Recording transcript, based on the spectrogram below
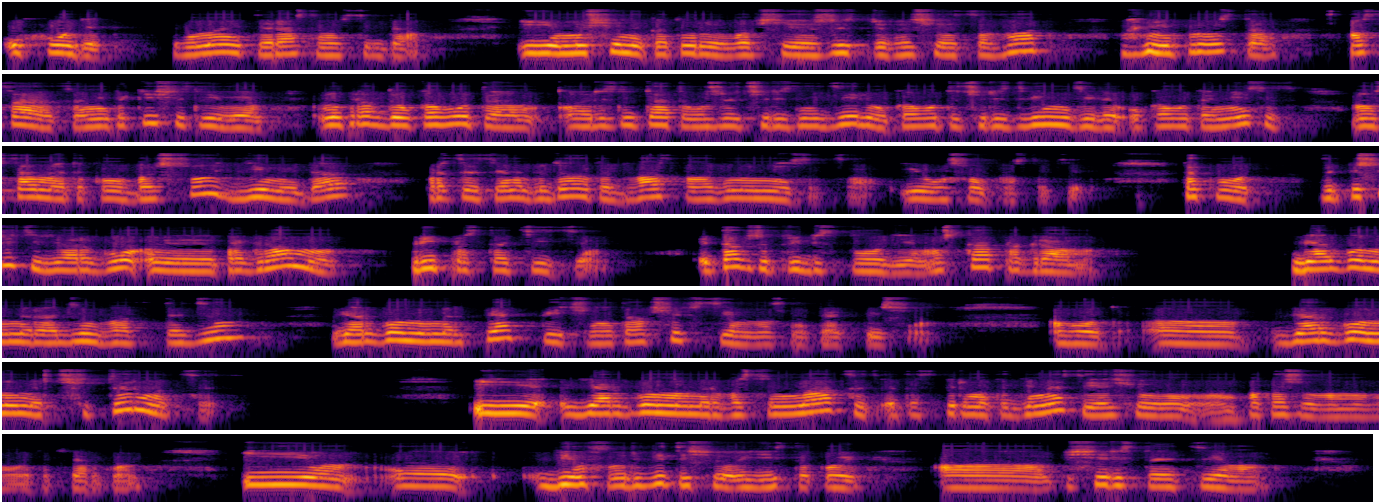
уходят, понимаете, раз и навсегда. И мужчины, которые вообще жизнь превращается в ад, они просто спасаются, они такие счастливые. Но, правда, у кого-то результаты уже через неделю, у кого-то через две недели, у кого-то месяц. Но самое такое большой, длинный, да, процесс я наблюдала это два с половиной месяца и ушел простатит. Так вот, запишите VR э, при простатите. И также при бесплодии. Мужская программа. Виаргон номер 1, 21. Виаргон номер 5 печень. Это вообще всем нужно 5 печень. Вот. Э, Виаргон номер 14. И виаргон номер 18, это сперматогенез, я еще покажу вам его, этот виаргон. И э, биофлоревит еще есть такой, э, пещеристое тело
